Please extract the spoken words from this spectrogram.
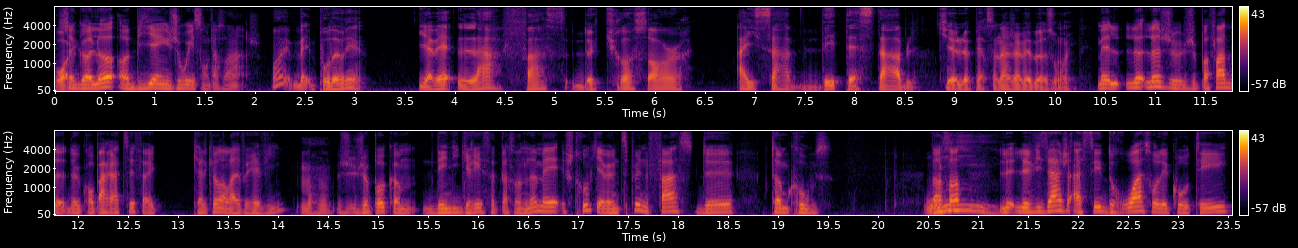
Ouais. Ce gars-là a bien joué son personnage. Ouais, ben pour de vrai, il y avait la face de crosseur haïssable, détestable que le personnage avait besoin. Mais là, là je ne veux pas faire de, de comparatif avec quelqu'un dans la vraie vie. Mhm. Je, je veux pas comme dénigrer cette personne-là, mais je trouve qu'il y avait un petit peu une face de Tom Cruise. Dans le sens. Le, le visage assez droit sur les côtés,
